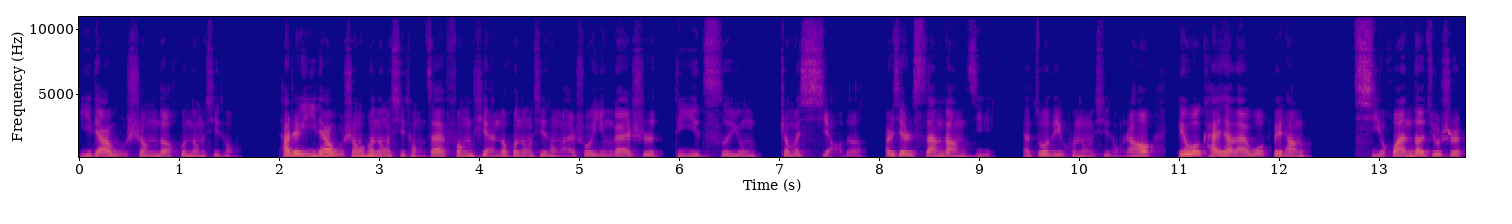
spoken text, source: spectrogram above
一点五升的混动系统，它这个一点五升混动系统在丰田的混动系统来说，应该是第一次用这么小的，而且是三缸机来做的一个混动系统。然后给我开下来，我非常喜欢的就是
